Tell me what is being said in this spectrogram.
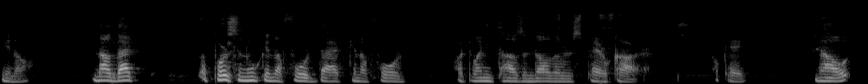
you know. Now that a person who can afford that can afford a twenty thousand dollar spare car. Okay. Now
